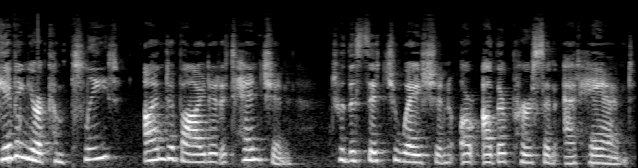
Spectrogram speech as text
giving your complete, undivided attention to the situation or other person at hand.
